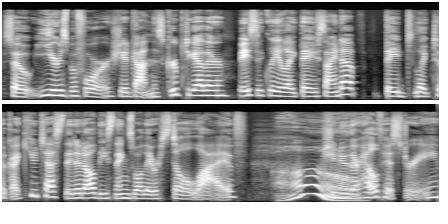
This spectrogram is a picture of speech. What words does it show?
So years before, she had gotten this group together. Basically, like they signed up, they like took IQ tests, they did all these things while they were still alive. Oh. She knew their health history.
